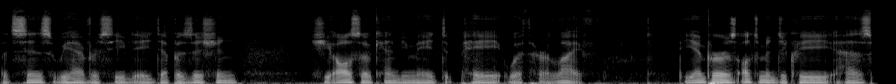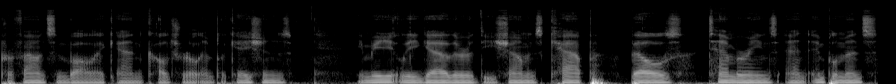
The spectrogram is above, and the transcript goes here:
But since we have received a deposition, she also can be made to pay with her life. The emperor's ultimate decree has profound symbolic and cultural implications. Immediately gather the shaman's cap, bells, tambourines, and implements,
